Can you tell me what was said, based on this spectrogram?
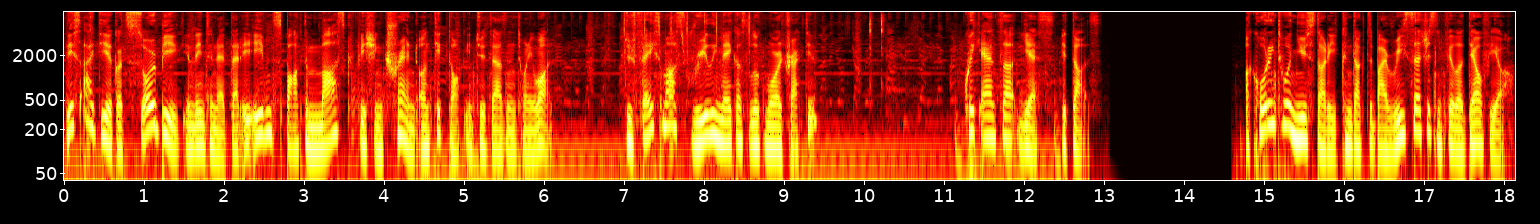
This idea got so big in the internet that it even sparked a mask fishing trend on TikTok in 2021. Do face masks really make us look more attractive? Quick answer yes, it does. According to a new study conducted by researchers in Philadelphia,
